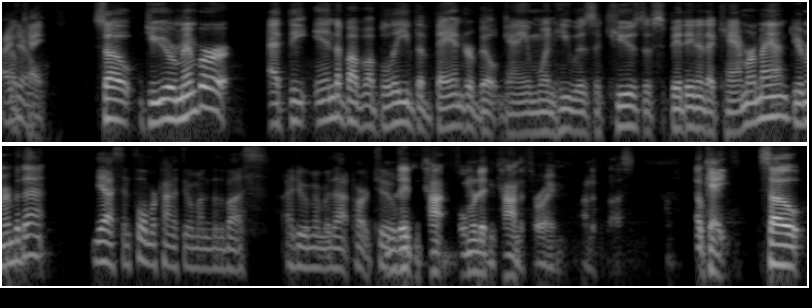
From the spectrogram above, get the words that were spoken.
I do. okay. So, do you remember at the end of, I believe, the Vanderbilt game when he was accused of spitting at a cameraman? Do you remember that? Yes, and Fulmer kind of threw him under the bus. I do remember that part too. Fulmer didn't, Fulmer didn't kind of throw him under the bus. Okay, so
